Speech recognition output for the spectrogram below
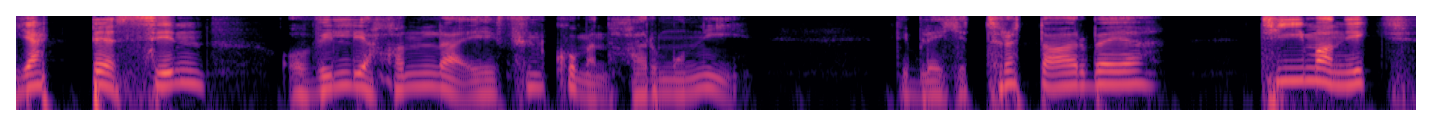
Hjerte, sinn og vilje handla i fullkommen harmoni. De ble ikke trøtte av arbeidet. Timene gikk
